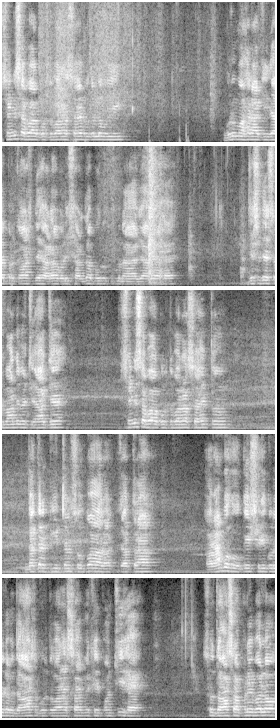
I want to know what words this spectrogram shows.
ਸਿੰਘ ਸਭਾ ਗੁਰਦੁਆਰਾ ਸਾਹਿਬ ਵੱਲੋਂ ਵੀ ਗੁਰੂ ਮਹਾਰਾਜ ਜੀ ਦਾ ਪ੍ਰਕਾਸ਼ ਦਿਹਾੜਾ ਬੜੀ ਸ਼ਰਧਾ ਪੂਰਵਕ ਮਨਾਇਆ ਜਾ ਰਿਹਾ ਹੈ। ਜਿਸ ਦੇ ਸੰਬੰਧ ਵਿੱਚ ਅੱਜ ਸਿੰਘ ਸਭਾ ਗੁਰਦੁਆਰਾ ਸਾਹਿਬ ਤੋਂ ਨਗਰ ਕੀਰਤਨ ਸ਼ੋਭਾ ਯਾਤਰਾ ਆਰੰਭ ਹੋ ਕੇ ਸ੍ਰੀ ਗੁਰੂ ਰਵਿਦਾਸ ਗੁਰਦੁਆਰਾ ਸਾਹਿਬ ਵਿਖੇ ਪਹੁੰਚੀ ਹੈ। ਸੋ ਦਾਸ ਆਪਣੇ ਵੱਲੋਂ,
